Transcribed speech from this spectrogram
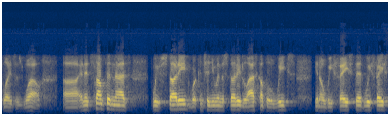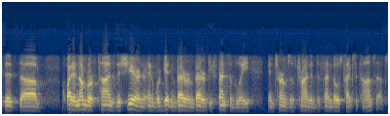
plays as well. Uh, and it's something that we've studied. We're continuing to study the last couple of weeks. You know, we faced it. We faced it uh, quite a number of times this year, and, and we're getting better and better defensively in terms of trying to defend those types of concepts.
